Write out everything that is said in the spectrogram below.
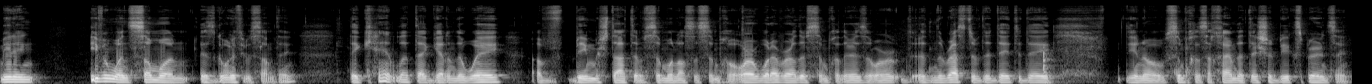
Meaning, even when someone is going through something, they can't let that get in the way of being mishtatim someone else's simcha or whatever other simcha there is, or in the rest of the day to day, you know, simcha sachaim that they should be experiencing.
